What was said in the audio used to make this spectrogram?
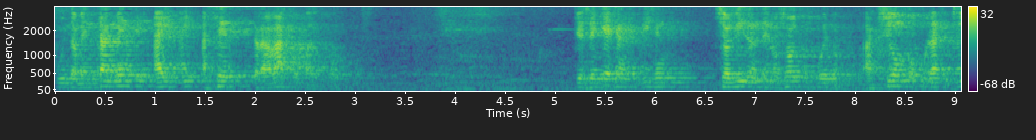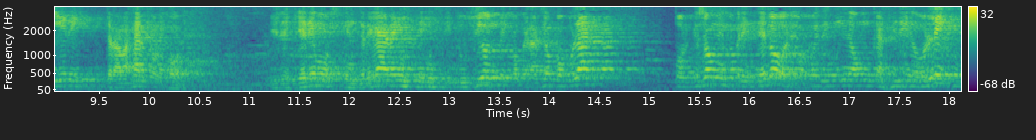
fundamentalmente hay que hacer trabajo para los jóvenes. Que se quejan, dicen, se olvidan de nosotros. Bueno, Acción Popular quiere trabajar con los jóvenes y le queremos entregar a esta institución de cooperación popular porque son emprendedores, pueden ir a un caserío lejos,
